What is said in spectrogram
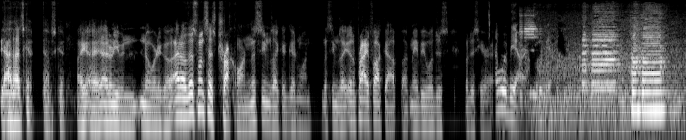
yeah. That's good. That was good. I, I I don't even know where to go. I know this one says truck horn. This seems like a good one. This seems like it'll probably fuck up, but maybe we'll just we'll just hear it. It would be all right. It would be all right.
